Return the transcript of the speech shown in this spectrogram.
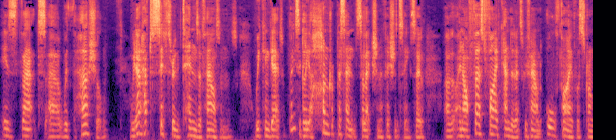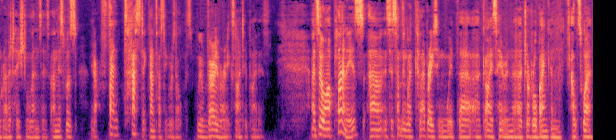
is that uh, with Herschel, we don't have to sift through tens of thousands. We can get basically 100% selection efficiency. So uh, in our first five candidates, we found all five were strong gravitational lenses. And this was you know, fantastic, fantastic results. We were very, very excited by this. And so our plan is, uh, this is something we're collaborating with uh, uh, guys here in uh, Jodrell Bank and elsewhere,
